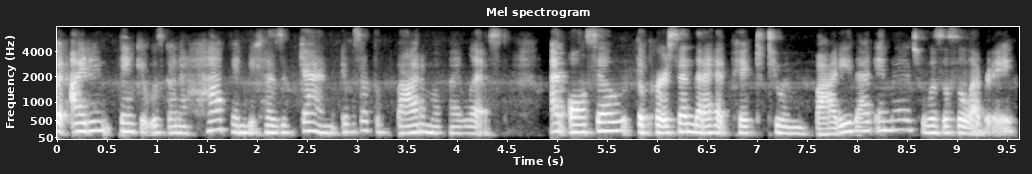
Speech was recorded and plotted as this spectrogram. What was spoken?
But I didn't think it was going to happen because, again, it was at the bottom of my list. And also, the person that I had picked to embody that image was a celebrity.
